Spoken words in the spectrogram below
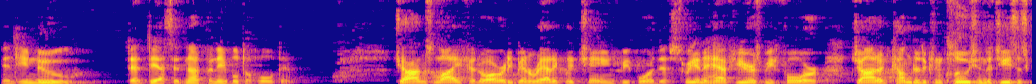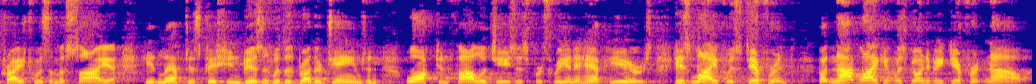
and he knew that death had not been able to hold him. John's life had already been radically changed before this. Three and a half years before, John had come to the conclusion that Jesus Christ was the Messiah. He had left his fishing business with his brother James and walked and followed Jesus for three and a half years. His life was different, but not like it was going to be different now.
